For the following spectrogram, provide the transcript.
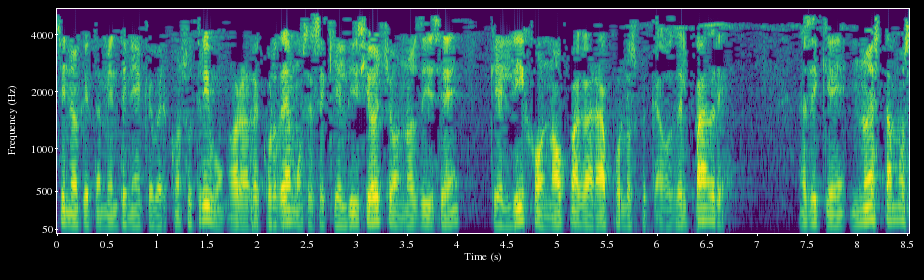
sino que también tenía que ver con su tribu. Ahora recordemos, Ezequiel 18 nos dice que el hijo no pagará por los pecados del padre. Así que no estamos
